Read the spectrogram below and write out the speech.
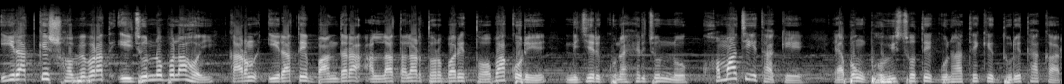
এই রাতকে শবে বরাত এই জন্য বলা হয়, কারণ এই রাতে বান্দারা আল্লাহ তালার দরবারে তবা করে নিজের গুনাহের জন্য ক্ষমা চেয়ে থাকে এবং ভবিষ্যতে গুনাহ থেকে দূরে থাকার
